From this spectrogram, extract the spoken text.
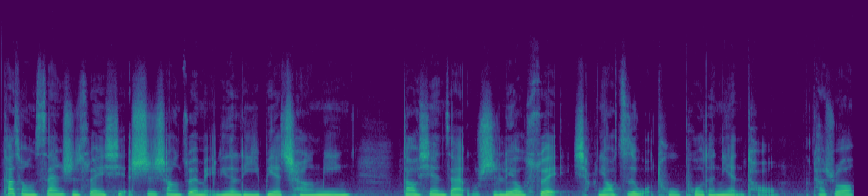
他从三十岁写世上最美丽的离别成名，到现在五十六岁想要自我突破的念头。他说：“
